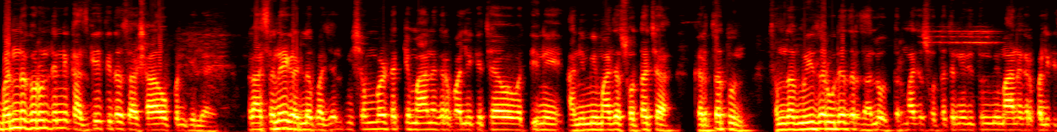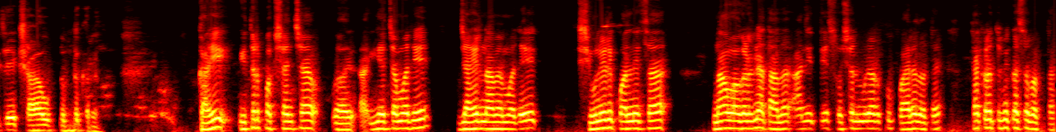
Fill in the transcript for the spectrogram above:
बंद करून त्यांनी खासगी तिथं शाळा ओपन केली आहे तर असं नाही घडलं पाहिजे. मी शंभर टक्के महानगरपालिकेच्या वतीने आणि मी माझ्या स्वतःच्या खर्चातून समजा मी जर उद्या जर झालो तर माझ्या स्वतःच्या निधीतून मी महानगरपालिकेची एक शाळा उपलब्ध करेन काही इतर पक्षांच्या याच्यामध्ये जाहीरनाम्यामध्ये शिवनेरी कॉलनीचं नाव वगळण्यात आलं आणि ते सोशल मीडियावर खूप व्हायरल होत आहे. त्याकडे तुम्ही कसं बघता?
